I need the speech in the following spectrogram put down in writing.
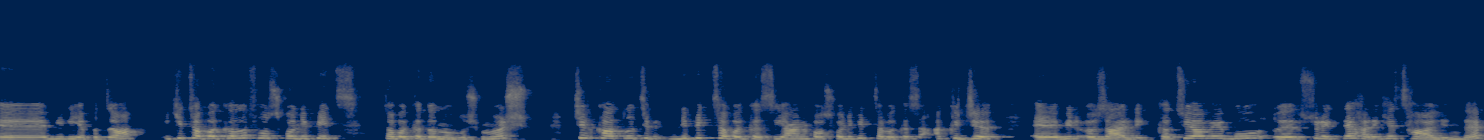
e, bir yapıda. İki tabakalı fosfolipid tabakadan oluşmuş. Çift katlı lipid tabakası yani fosfolipid tabakası akıcı e, bir özellik katıyor ve bu e, sürekli hareket halinde.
